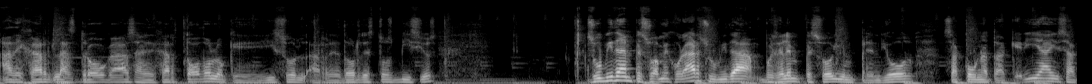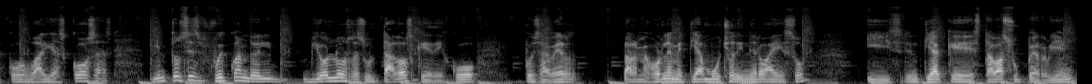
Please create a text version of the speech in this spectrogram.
a dejar las drogas, a dejar todo lo que hizo alrededor de estos vicios, su vida empezó a mejorar, su vida, pues él empezó y emprendió, sacó una taquería y sacó varias cosas. Y entonces fue cuando él vio los resultados que dejó, pues a ver, a lo mejor le metía mucho dinero a eso y sentía que estaba súper bien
